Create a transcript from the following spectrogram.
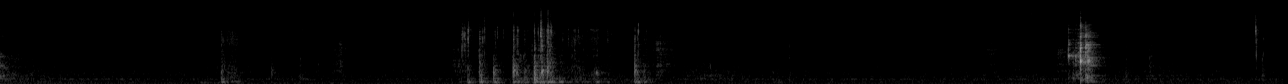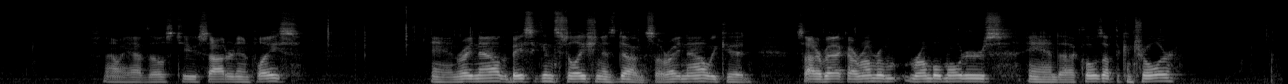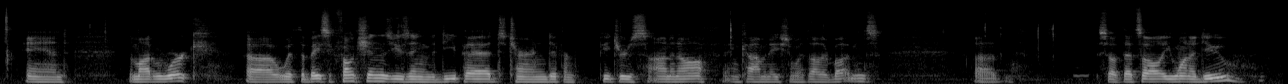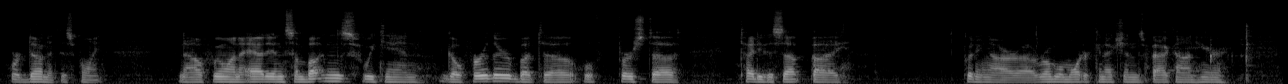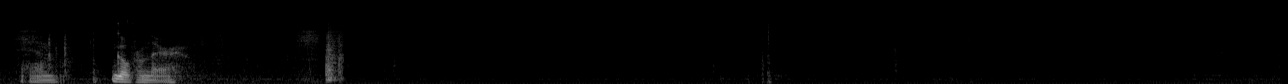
Now we have those two soldered in place. And right now the basic installation is done. So right now we could solder back our rumble, rumble motors and uh, close up the controller. And the mod would work uh, with the basic functions using the D-pad to turn different features on and off in combination with other buttons. Uh, so if that's all you want to do, we're done at this point. Now if we want to add in some buttons we can go further but uh, we'll first uh, tidy this up by putting our uh, rumble motor connections back on here and go from there.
